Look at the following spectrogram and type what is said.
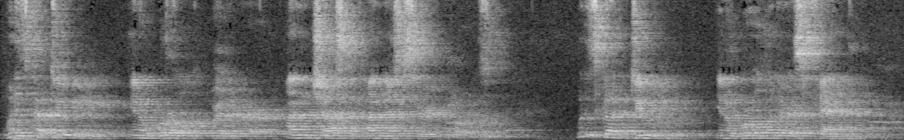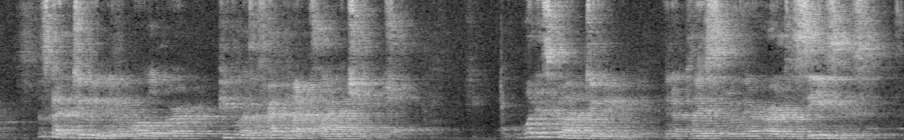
What is God doing in a world where there are unjust and unnecessary wars? What is God doing in a world where there is famine? What is God doing in a world where people are threatened by climate change? What is God doing in a place where there are diseases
